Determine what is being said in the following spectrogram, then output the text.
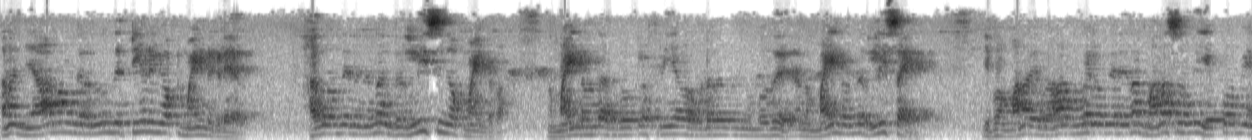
ஆனா ஞானம்ங்கிறது வந்து டியூனிங் ஆஃப் மைண்டு கிடையாது. அது வந்து என்னன்னா இந்த ரிலீசிங் ஆஃப் மைண்டு தான். அந்த மைண்ட் வந்து அது போக்கில் ஃப்ரீயாக விடுறதுங்கும் போது அந்த மைண்ட் வந்து ரிலீஸ் ஆகிடும் இப்போ மன உண்மையில் வந்து என்னன்னா மனசு வந்து எப்பவுமே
